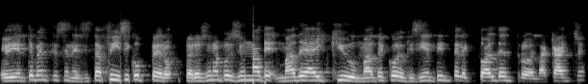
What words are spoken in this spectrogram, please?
evidentemente se necesita físico, pero, pero es una posición más de, más de IQ, más de coeficiente intelectual dentro de la cancha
